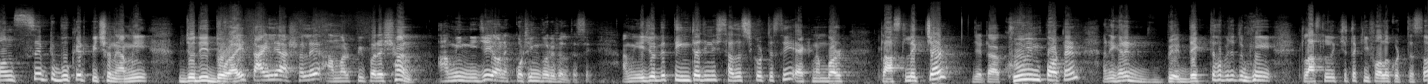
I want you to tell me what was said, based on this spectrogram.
কনসেপ্ট বুকের পিছনে আমি যদি দৌড়াই, তাইলে আসলে আমার প্রিপারেশন আমি নিজেই অনেক কঠিন করে ফেলতেছি। আমি এই জন্য তিনটা জিনিস সাজেস্ট করতেছি। এক নম্বর ক্লাস লেকচার যেটা খুব ইম্পর্টেন্ট এখানে দেখতে হবে যে তুমি ক্লাস লেকচারটা কি ফলো করতেছো।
